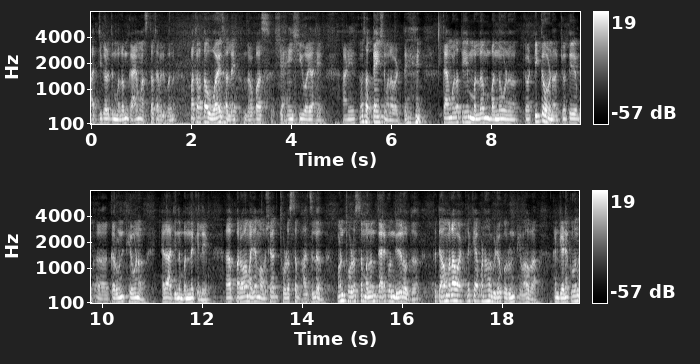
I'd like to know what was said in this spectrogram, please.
आजीकडे ते मलम कायम असतात अवेलेबल मात्र आता वय झालं आहे जवळपास शहाऐंशी वय आहे आणि किंवा सत्याऐंशी मला वाटते त्यामुळं ते मलम बनवणं किंवा टिकवणं किंवा ते करून ठेवणं ह्याला आजीनं बंद केलं आहे परवा माझ्या मावशाला थोडंसं भाजलं. म्हणून थोडंसं मलम तयार करून दिलेलं होतं. तर तेव्हा मला वाटलं की आपण हा व्हिडिओ करून ठेवावा. कारण जेणेकरून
